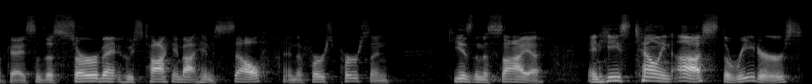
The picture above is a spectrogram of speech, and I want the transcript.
Okay, so the servant who's talking about himself in the first person, he is the Messiah. And he's telling us, the readers,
